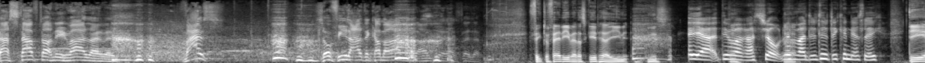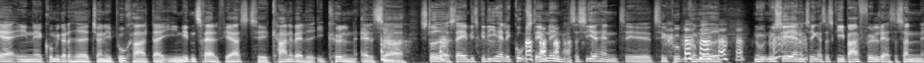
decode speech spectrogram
Das darf doch nicht wahr sein. Mensch. Was? So viele alte Kammeraden. Fik du fat i, hvad der skete her, Ines? Ja, det var ret sjovt. Ja. Det, det, det, det kendte jeg slet ikke. Det er en øh, komiker, der hedder Johnny Buchhardt, der i 1973 til karnevalet i Køln altså stod og sagde, vi skal lige have lidt god stemning, og så siger han til, til publikum noget, nu, nu siger jeg nogle ting, og så skal I bare følge det, altså sådan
